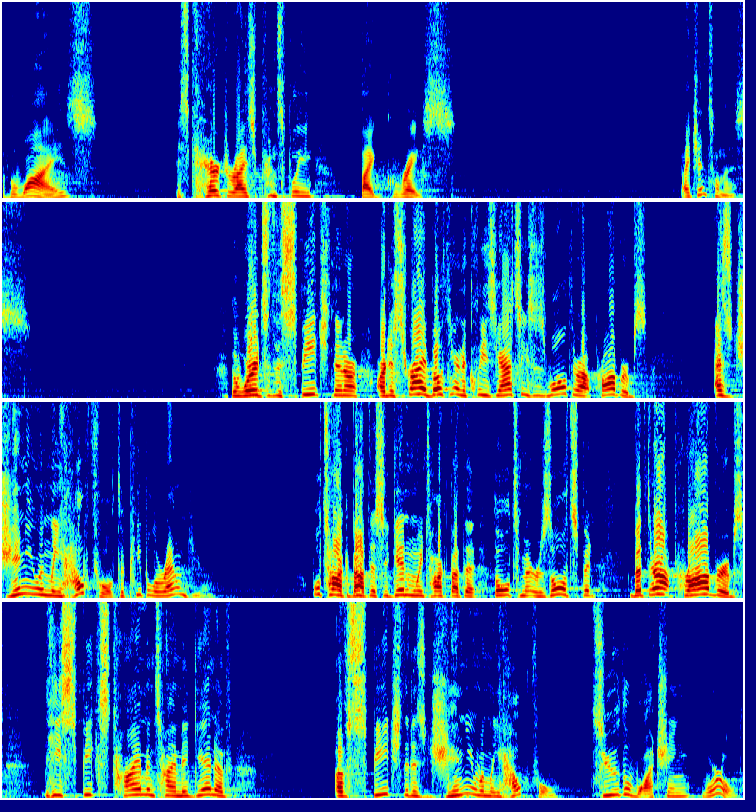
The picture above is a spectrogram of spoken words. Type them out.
of the wise is characterized principally by grace, by gentleness. The words of the speech then are, are described both here in Ecclesiastes as well throughout Proverbs as genuinely helpful to people around you. We'll talk about this again when we talk about the, the ultimate results, but, but throughout Proverbs, he speaks time and time again of, of speech that is genuinely helpful to the watching world.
